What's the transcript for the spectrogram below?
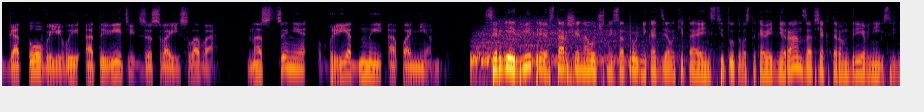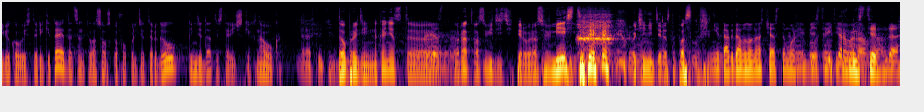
Готовы ли вы ответить за свои слова? На сцене вредный оппонент. Сергей Дмитриев, старший научный сотрудник отдела Китая Института востоковедения РАН, за сектором древней и средневековой истории Китая, доцент философского факультета РГУ, кандидат исторических наук. Здравствуйте. Добрый день. Наконец-то рад вас видеть в первый раз вместе. Очень интересно послушать. Не так давно нас часто можно было встретить вместе.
